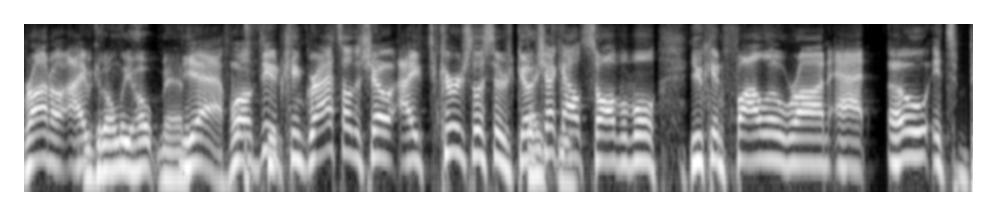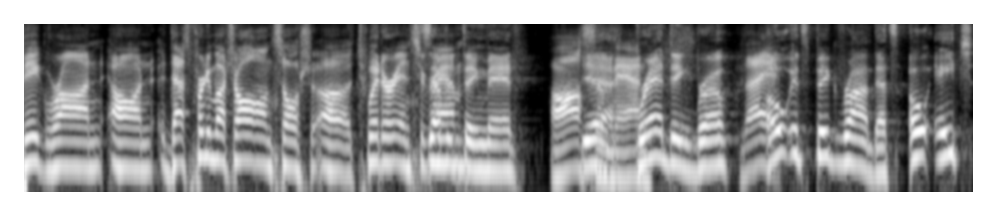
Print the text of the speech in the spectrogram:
ronald i we can only hope man yeah well dude congrats on the show i encourage listeners go Thank check you. out solvable you can follow ron at oh it's big ron on that's pretty much all on social uh, twitter instagram everything man Awesome, yeah, man. Branding, bro. Oh, it's Big Ron. That's O H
